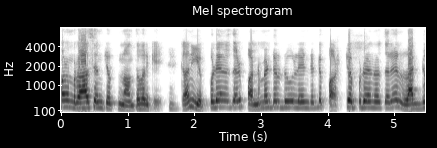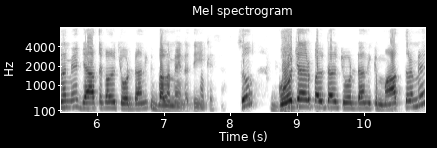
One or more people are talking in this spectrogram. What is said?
మనం రాసి అని చెప్తున్నాం అంతవరకే. కానీ ఎప్పుడైనా సరే ఫండమెంటల్ రూల్ ఏంటంటే ఫస్ట్ ఎప్పుడైనా సరే లగ్నమే జాతకాలు చూడడానికి బలమైనది. సో గోచార ఫలితాలు చూడడానికి మాత్రమే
